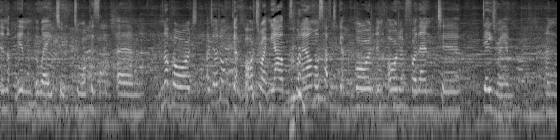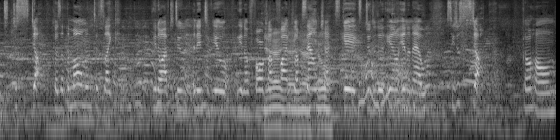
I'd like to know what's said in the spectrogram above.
in in a way to to work because. Um, not bored. I don't- I don't get bored to write my albums, but I almost have to get bored in order for them to daydream and just stop. Because at the moment, it's like, you know, I have to do an interview, you know, four o'clock, Yeah, five yeah, o'clock, yeah, sound sure. checks, gigs, you know, in and out. So you just stop, go home,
